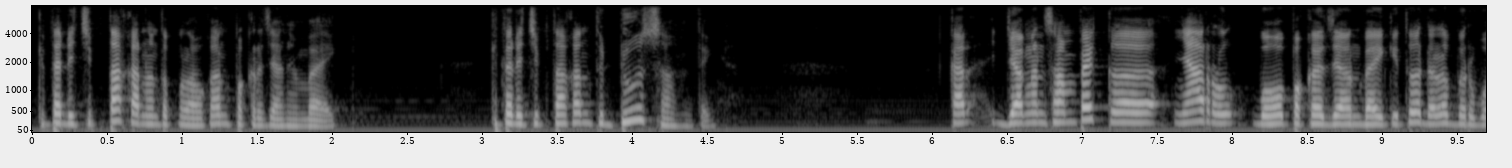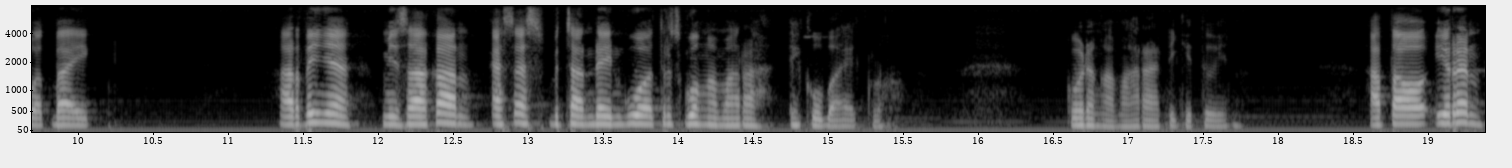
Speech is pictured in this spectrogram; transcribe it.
Kita diciptakan untuk melakukan pekerjaan yang baik. Kita diciptakan to do something. Jangan sampai ke nyaru bahwa pekerjaan baik itu adalah berbuat baik. Artinya, misalkan SS bercandain gue, terus gue gak marah. Eh, gue baik loh. Gue udah gak marah digituin atau Iren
